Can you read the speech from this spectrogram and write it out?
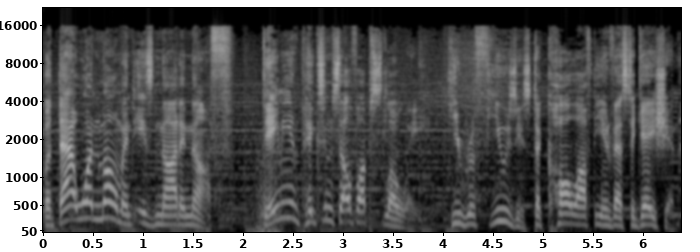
But that one moment is not enough. Damian picks himself up slowly. He refuses to call off the investigation.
